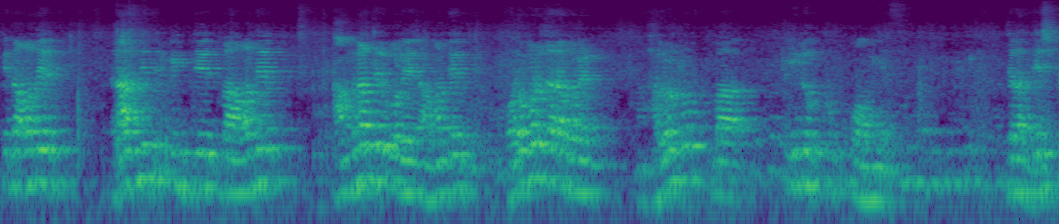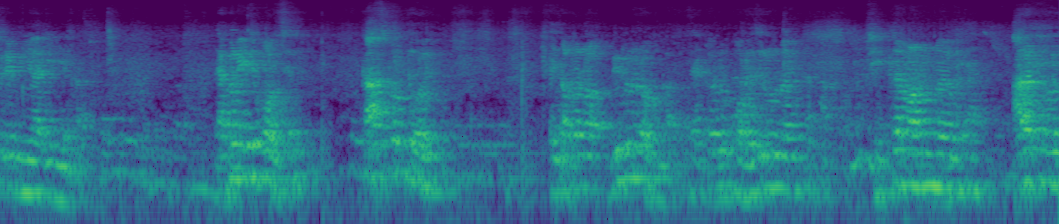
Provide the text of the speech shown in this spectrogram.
কিন্তু আমাদের রাজনীতিবিদদের বা আমাদের আমলাদের বলেন, আমাদের বড় বড় যারা বলেন ভালো লোক বা এই লোক খুব কমই আছে। যারা দেশপ্রেম নিয়ে এগিয়ে কাজ করে এখন এই যে বলছেন, কাজ করতে হলে এই যে আপনারা বিভিন্ন রকম কাজ আছে একটা হলো কলেজের উন্নয়ন, শিক্ষার মান উন্নয়ন আর একটা হলো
